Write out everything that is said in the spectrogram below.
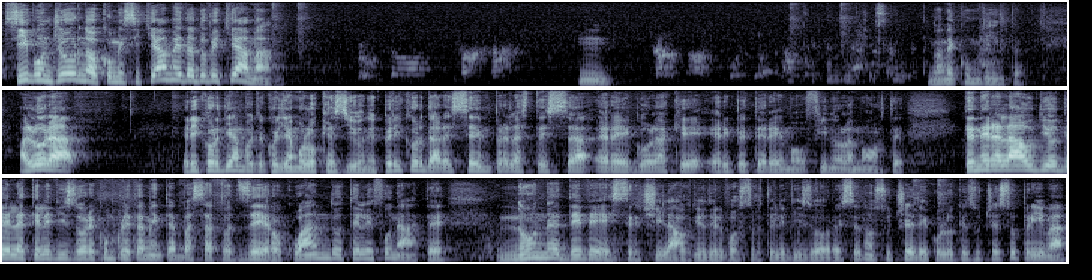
Sì, buongiorno, come si chiama e da dove chiama? Mm non è convinta. Allora, ricordiamo, cogliamo l'occasione per ricordare sempre la stessa regola che ripeteremo fino alla morte. Tenere l'audio del televisore completamente abbassato a zero. Quando telefonate non deve esserci l'audio del vostro televisore, se no succede quello che è successo prima,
